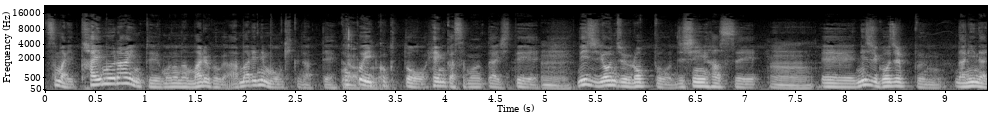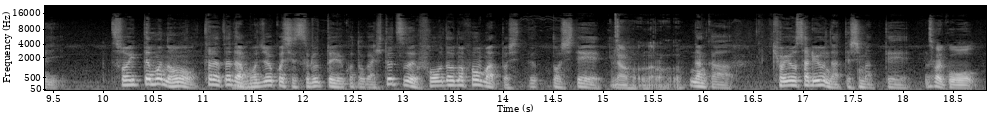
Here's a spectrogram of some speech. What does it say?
つまりタイムラインというものの魔力があまりにも大きくなって刻一刻と変化するものに対してうん。2時46分地震発生、うん。えー2時50分何々そういったものをただただ文字起こしするということが一つ報道のフォーマットとしてとしてなるほどなるほど。なんか許容されるようになってしまって。つまりこう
